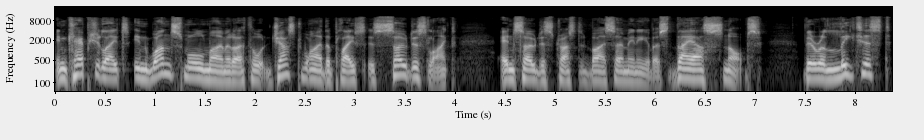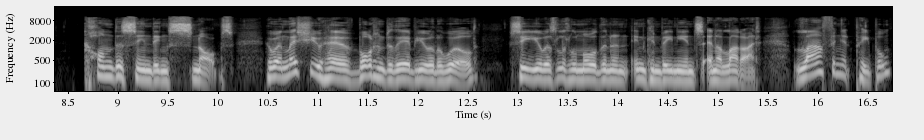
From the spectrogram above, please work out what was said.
encapsulates in one small moment, I thought, just why the place is so disliked and so distrusted by so many of us. They are snobs. They're elitist, condescending snobs who, unless you have bought into their view of the world, see you as little more than an inconvenience and a Luddite. Laughing at people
